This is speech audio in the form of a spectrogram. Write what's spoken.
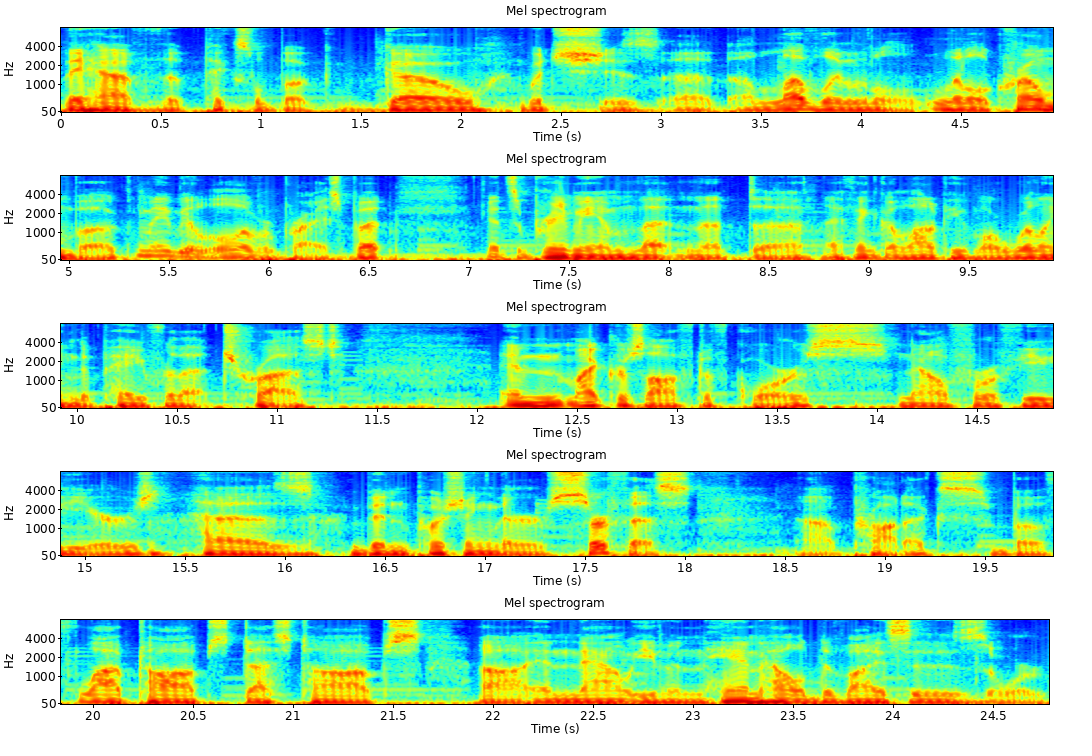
They have the Pixelbook Go, which is a, a, lovely little little Chromebook, maybe a little overpriced, but it's a premium that that uh, I think a lot of people are willing to pay for that trust. And Microsoft, of course, now for a few years has been pushing their Surface uh, products, both laptops, desktops, uh, and now even handheld devices or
